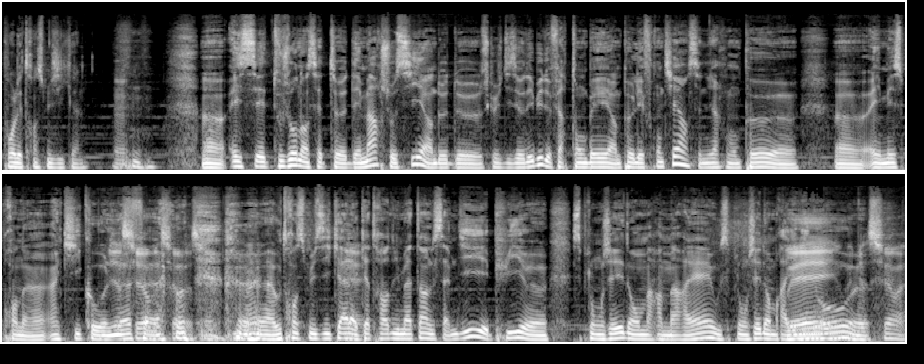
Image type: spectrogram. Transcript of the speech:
pour les transmusicales. Euh, et c'est toujours dans cette démarche aussi hein, de, de ce que je disais au début, de faire tomber un peu les frontières. C'est-à-dire qu'on peut euh, euh, aimer se prendre un, un kick au Bien 9 sûr, bien euh, sûr, bien sûr. euh, au transmusical à Ouais. 4 heures du matin le samedi et puis euh, se plonger dans Marmarais ou se plonger dans Ouais, mais euh, bien sûr. ouais.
